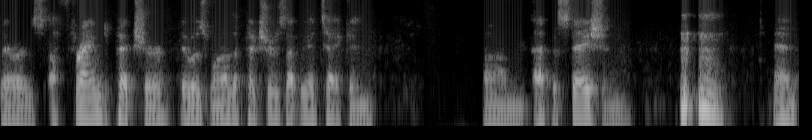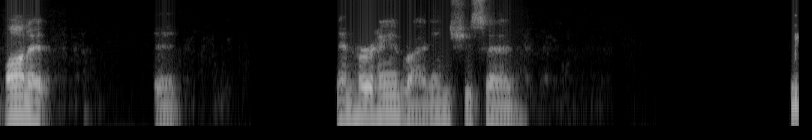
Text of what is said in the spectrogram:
there was a framed picture. It was one of the pictures that we had taken um, at the station, and on it, it in her handwriting, she said.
